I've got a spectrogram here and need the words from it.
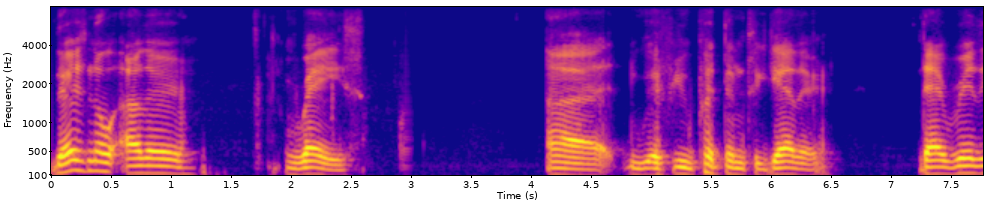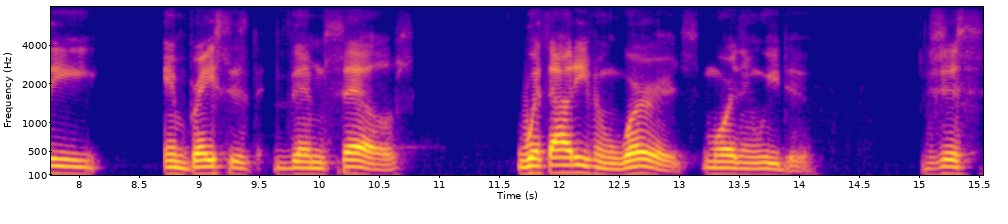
there's no other race uh if you put them together that really embraces themselves without even words more than we do. Just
